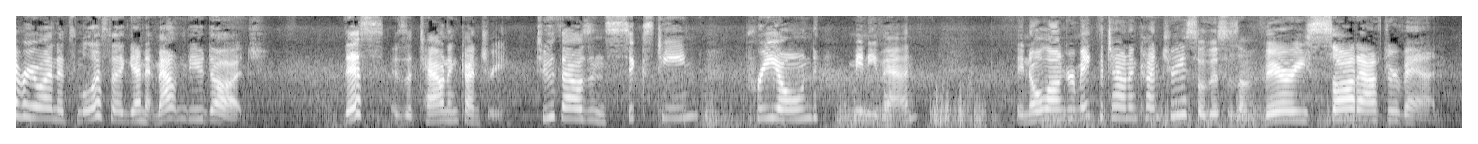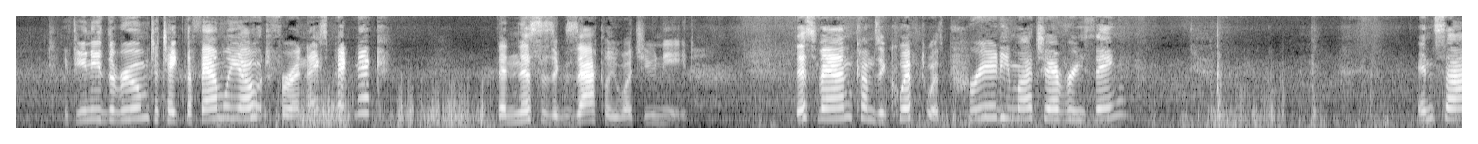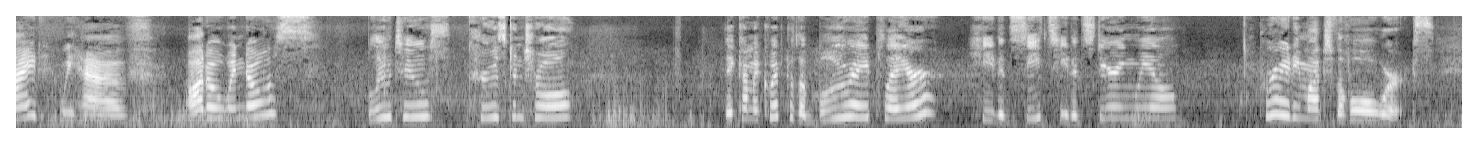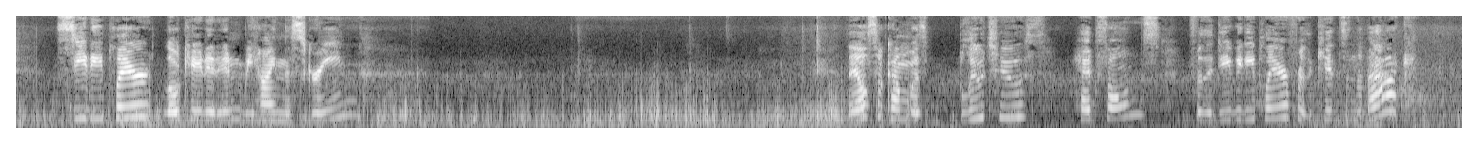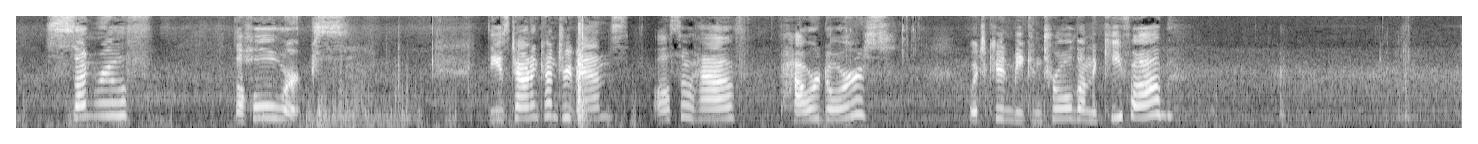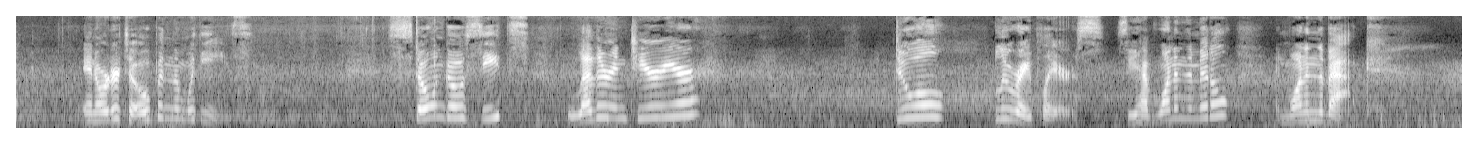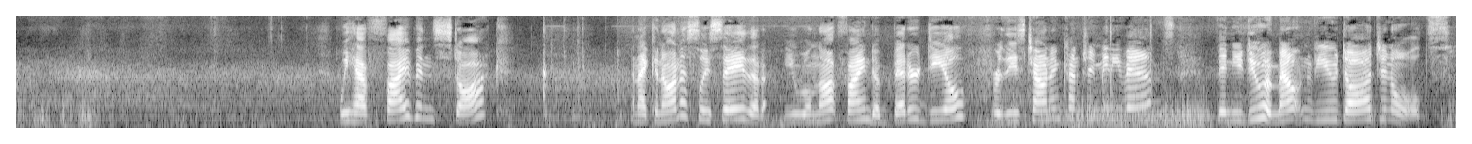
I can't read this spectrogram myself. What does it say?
everyone, it's Melissa again at Mountain View Dodge. This is a Town and Country 2016 pre-owned minivan. They no longer make the Town and Country, so this is a very sought after van. If you need the room to take the family out for a nice picnic, then this is exactly what you need. This van comes equipped with pretty much everything Inside we have auto windows, Bluetooth, cruise control. They come equipped with a Blu-ray player, heated seats, heated steering wheel, pretty much the whole works. CD player located in behind the screen. They also come with Bluetooth headphones for the DVD player for the kids in the back sunroof, the whole works. These Town & Country vans also have power doors, which can be controlled on the key fob in order to open them with ease. Stow and go seats, leather interior, dual Blu-ray players. So you have one in the middle and one in the back. We have five in stock. And I can honestly say that you will not find a better deal for these Town and Country minivans than you do at Mountain View Dodge and Olds.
